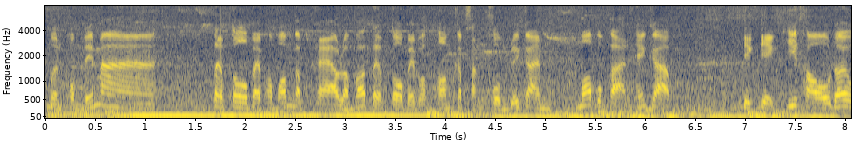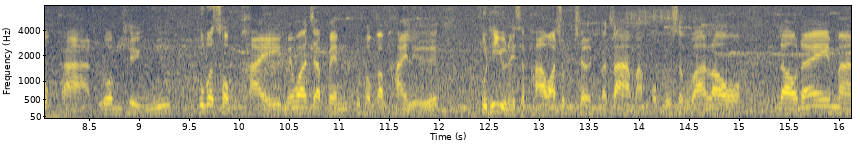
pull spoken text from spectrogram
เหมือนผมได้มา เติบโตไปพร้อมๆกับแพรวแล้วก็เติบโตไปพร้อมๆ กับสังคม ด้วยการมอบโอกาสให้กับเด็กๆ ที่เขาด้อยโอกาสรวมถึงผู้ประสบภัย ไม่ว่าจะเป็นอุทกภัยหรือผู้ที่อยู่ในสภาวะฉุกเฉินก็ตามอะผมรู้สึกว่าเราเราได้มา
